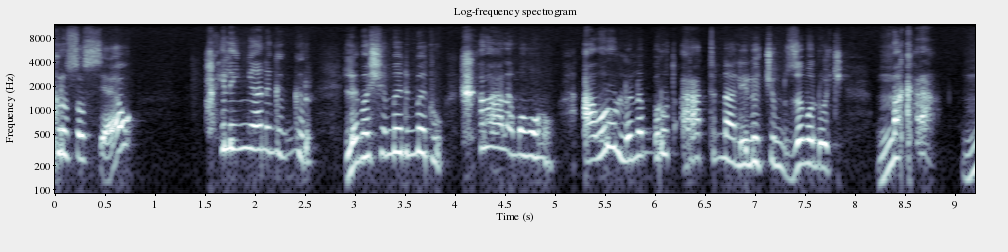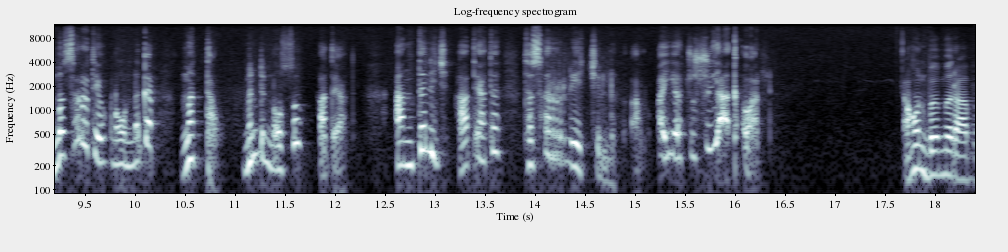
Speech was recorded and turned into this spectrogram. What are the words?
ክርስቶስ ሲያየው ኃይለኛ ንግግር ለመሸመድመዱ ሽባ ለመሆኑ አብሮ ለነበሩት አራትና ሌሎችም ዘመዶች መከራ መሰረት የሆነውን ነገር መታው። ምንድን ነው እሱ? ኃጢአት። አንተ ልጅ ኃጢአትህ ተሰረየችልህ አሉ። አያችሁ፣ እሱ ያውቀዋል። አሁን በምዕራብ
